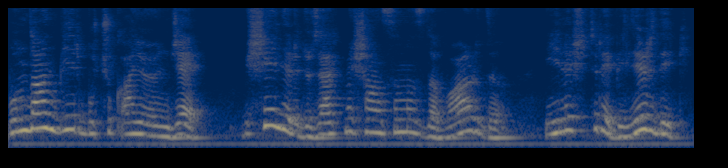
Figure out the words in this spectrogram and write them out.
bundan bir buçuk ay önce bir şeyleri düzeltme şansımız da vardı. İyileştirebilirdik.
